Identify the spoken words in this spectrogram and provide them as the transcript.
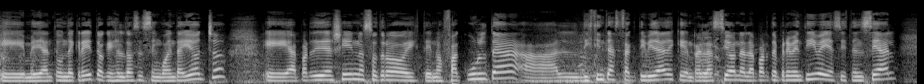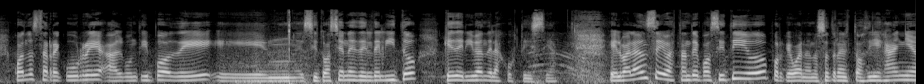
eh, mediante un decreto que es el 1258. Eh, a partir de allí nosotros este, nos faculta a distintas actividades que en relación a la parte preventiva y asistencial cuando se recurre a algún tipo de situaciones del delito que derivan de la justicia. El balance es bastante positivo porque bueno, nosotros en estos 10 años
